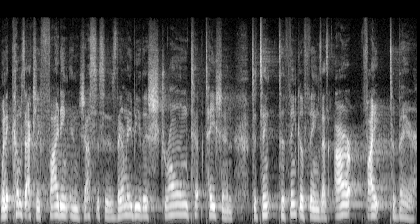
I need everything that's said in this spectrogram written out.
when it comes to actually fighting injustices, there may be this strong temptation to think, to think of things as our fight to bear.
